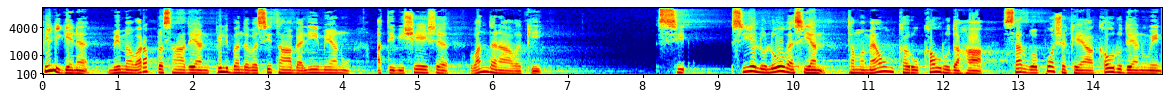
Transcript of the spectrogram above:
පිළිගෙන මෙම වරප්‍රසාදයන් පිළිබඳව සිතා බැලීම යනු අතිවිශේෂ වන්දනාවකි. සියලු ලෝවැසියන් තම මැවුම්කරු කවුරුද හා සර්ව පෝෂකයා කවුරුද යනුවෙන්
